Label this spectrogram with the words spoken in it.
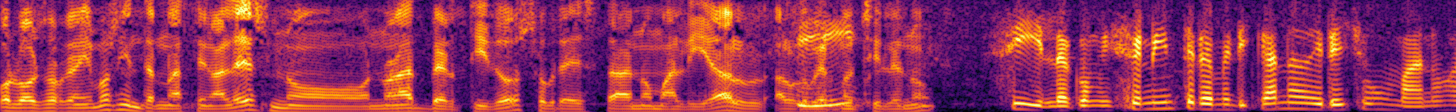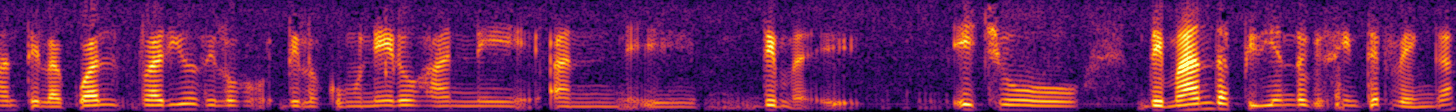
los, organismos internacionales no, no, han advertido sobre esta anomalía al, gobierno chileno? Sí, la Comisión Interamericana de Derechos Humanos, ante la cual varios de los, de los comuneros han, eh, han hecho demandas pidiendo que se intervenga,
